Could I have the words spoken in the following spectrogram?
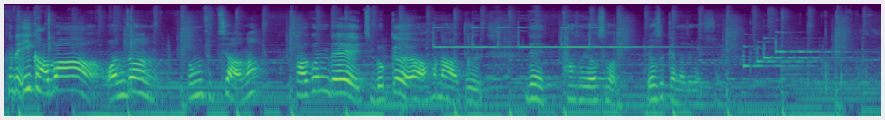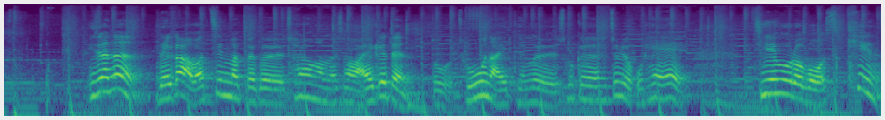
근데 이 가방 완전 너무 좋지 않아? 작은데 지금 몇 개야? 하나, 둘, 넷, 다섯, 여섯, 여섯 개나 들어있어요. 이제는 내가 왓츠인맛백을 촬영하면서 알게 된 또 좋은 아이템을 소개해 주려고 해. DM으로 뭐 스킨,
